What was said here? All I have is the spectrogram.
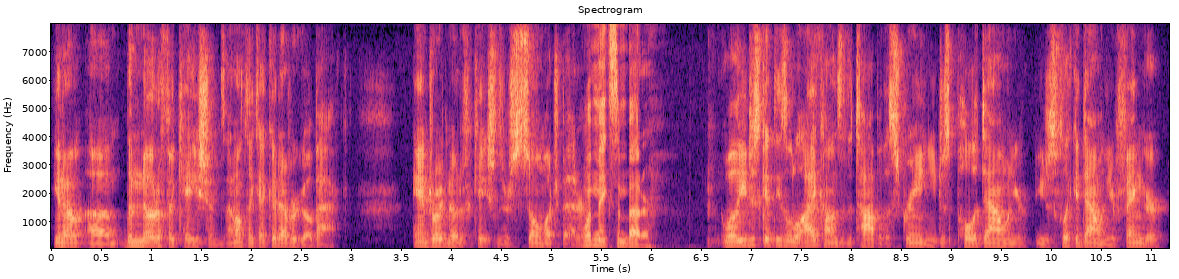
You know, um, the notifications. I don't think I could ever go back. Android notifications are so much better. What makes them better? Well, you just get these little icons at the top of the screen. You just pull it down when you you just flick it down with your finger,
